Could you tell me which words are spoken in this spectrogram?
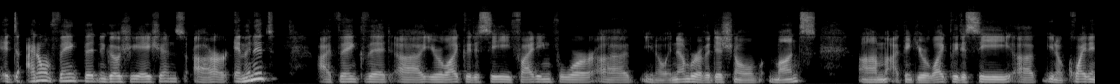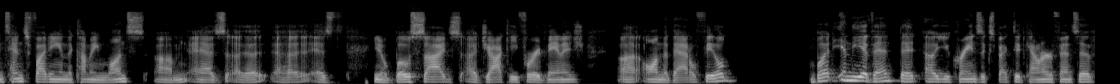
it, I don't think that negotiations are imminent. I think that you're likely to see fighting for you know a number of additional months. Um, I think you're likely to see, uh, you know, quite intense fighting in the coming months um, as uh, uh, as you know both sides uh, jockey for advantage uh, on the battlefield. But in the event that uh, Ukraine's expected counteroffensive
